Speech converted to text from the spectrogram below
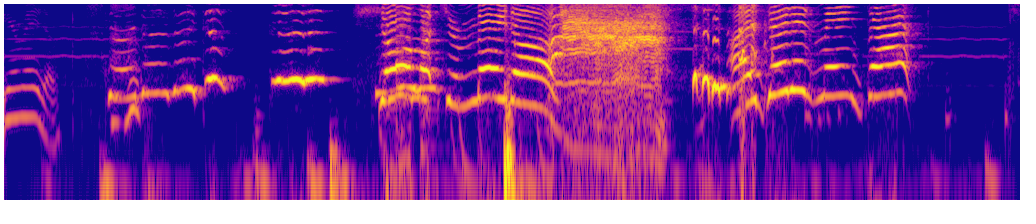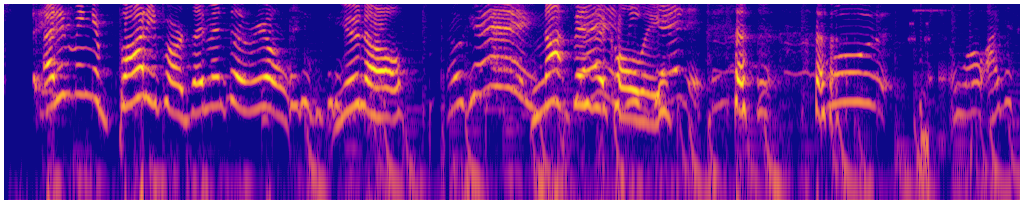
you're made of. Da, da, da, da, da, da. Show 'em what you're made of. I didn't mean that. I didn't mean your body parts. I meant the real, you know, Okay. not Get it, physically. we get it. well, well, I just,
